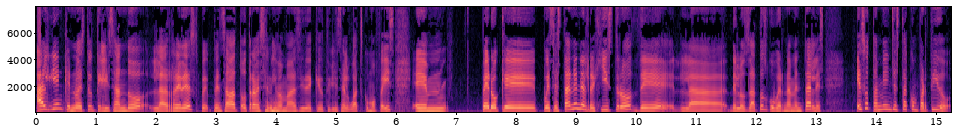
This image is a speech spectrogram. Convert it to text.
alguien que no esté utilizando las redes, pe- pensaba otra vez en mi mamá, así de que utiliza el WhatsApp como Face, em, pero que pues están en el registro de la de los datos gubernamentales. Eso también ya está compartido.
